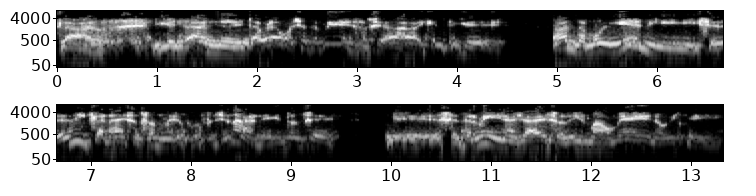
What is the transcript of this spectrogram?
Claro, y están, está bravo allá también, o sea, hay gente que anda muy bien y, se dedican a eso, son medios profesionales, entonces eh, se termina ya eso de ir más o menos, ¿viste? Y,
